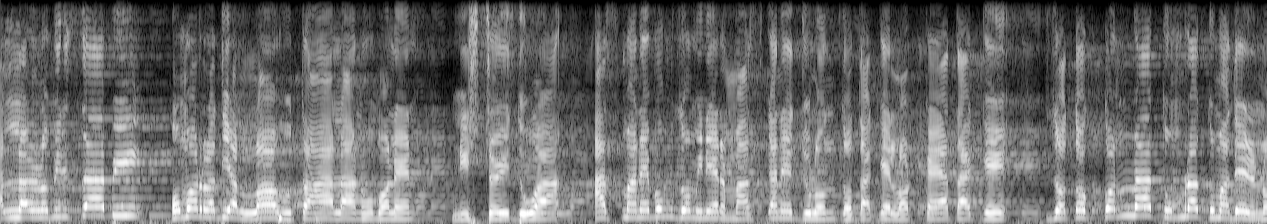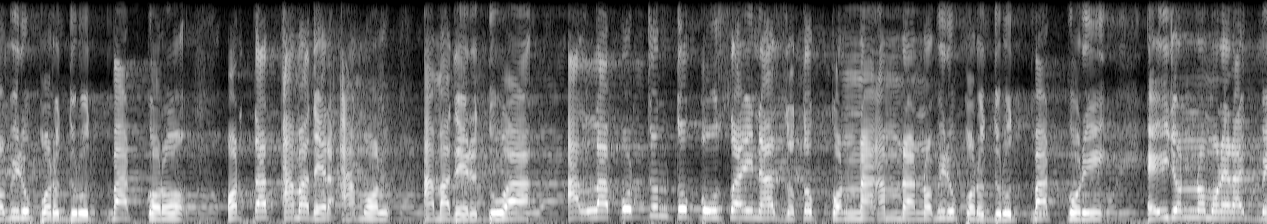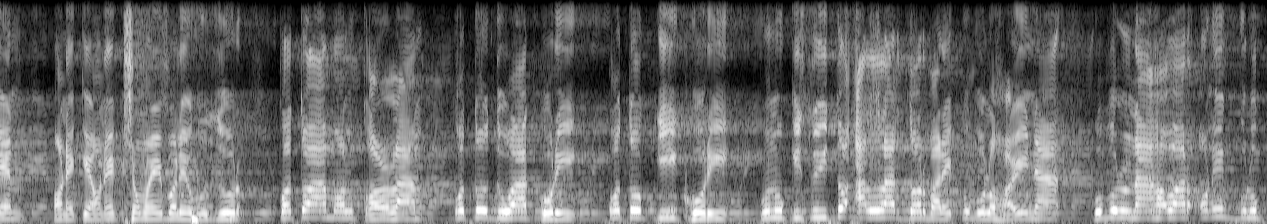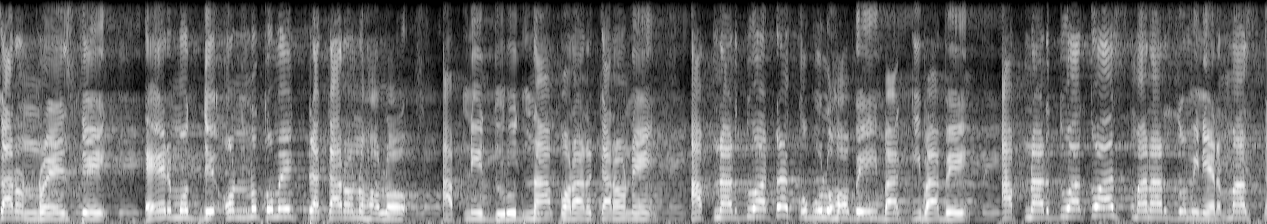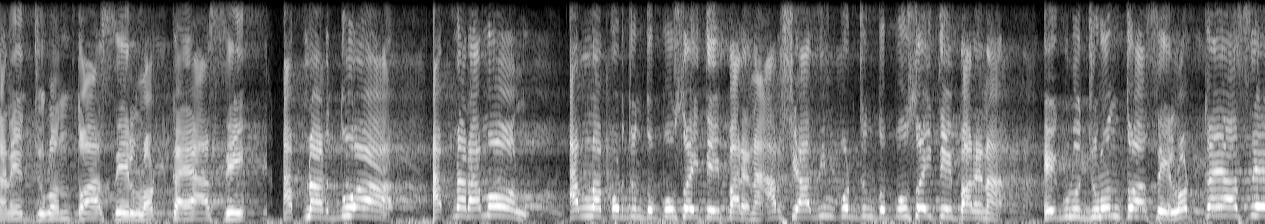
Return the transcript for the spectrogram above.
আল্লাহর নবীর সাহাবী ওমর রাদিয়াল্লাহু তাআলা আনহু বলেন, নিশ্চয়ই দোয়া আসমান এবং জমিনের মাঝখানে ঝুলন্ত থাকে লটকায়া থাকে যতক্ষণ না তোমরা তোমাদের নবীর উপর দ্রুত পাঠ করো, অর্থাৎ আমাদের আমল, আমাদের দোয়া, আল্লাহ পর্যন্ত পৌঁছায় না, যতক্ষণ না আমরা নবীর উপর দ্রুত পাঠ করি। এই জন্য মনে রাখবেন, অনেকে অনেক সময় বলে, হুজুর, কত আমল করলাম, কত দোয়া করি, কত কি করি? কোনো কিছুই তো আল্লাহর দরবারে কবুল হয় না। কবুল না হওয়ার অনেকগুলো কারণ রয়েছে। এর মধ্যে অন্যতম একটা কারণ হলো, আপনি দুরুদ না পড়ার কারণে আপনার দোয়াটা কবুল হবেই বা কীভাবে? আপনার দোয়া তো আসমান আর জমিনের মাঝখানে ঝুলন্ত আছে, লটকায় আছে। আপনার দোয়া, আপনার আমল আল্লাহ পর্যন্ত পৌঁছাইতেই পারে না আর সে আজিম পর্যন্ত পৌঁছাইতেই পারে না। এগুলো ঝুলন্ত আছে, লটকায় আছে।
